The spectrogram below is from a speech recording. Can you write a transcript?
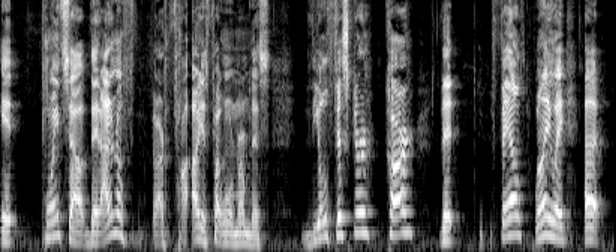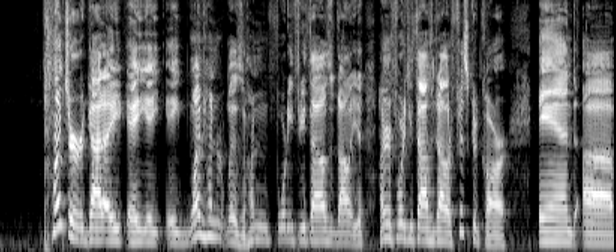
it points out that I don't know if our audience probably won't remember this. The old Fisker car that failed. Well, anyway, uh, Hunter got a a a, a one hundred was one hundred forty three thousand dollar one hundred forty two thousand dollar Fisker car, and uh,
